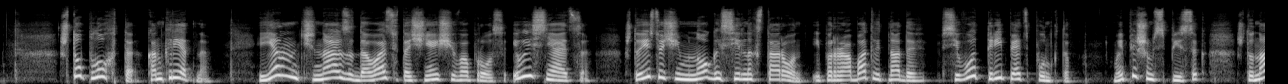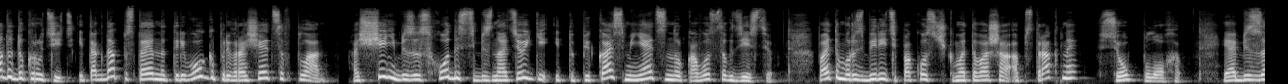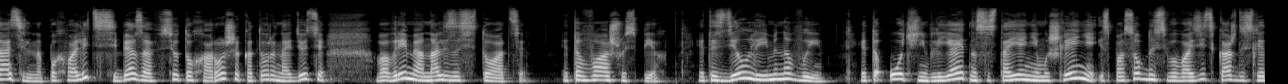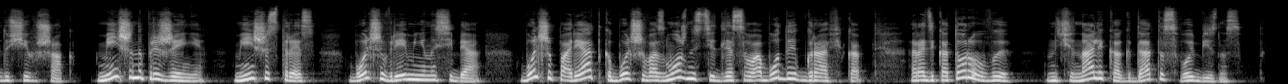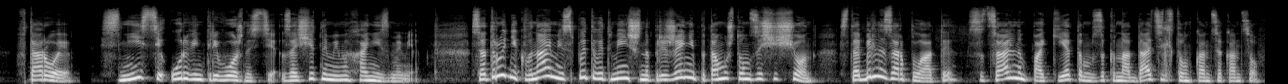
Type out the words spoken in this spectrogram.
Что плохо-то конкретно? И я начинаю задавать уточняющие вопросы. И выясняется, что есть очень много сильных сторон, и прорабатывать надо всего 3-5 пунктов. Мы пишем список, что надо докрутить, и тогда постоянная тревога превращается в план. Ощущение безысходности, безнадеги и тупика сменяется на руководство к действию. Поэтому разберите по косточкам это ваше абстрактное «все плохо». И обязательно похвалите себя за все то хорошее, которое найдете во время анализа ситуации. Это ваш успех. Это сделали именно вы. Это очень влияет на состояние мышления и способность вывозить каждый следующий шаг. Меньше напряжения, меньше стресс, больше времени на себя – больше порядка, больше возможностей для свободы графика, ради которого вы начинали когда-то свой бизнес. Второе. Снизьте уровень тревожности защитными механизмами. Сотрудник в найме испытывает меньше напряжения, потому что он защищен стабильной зарплаты, социальным пакетом, законодательством, в конце концов.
